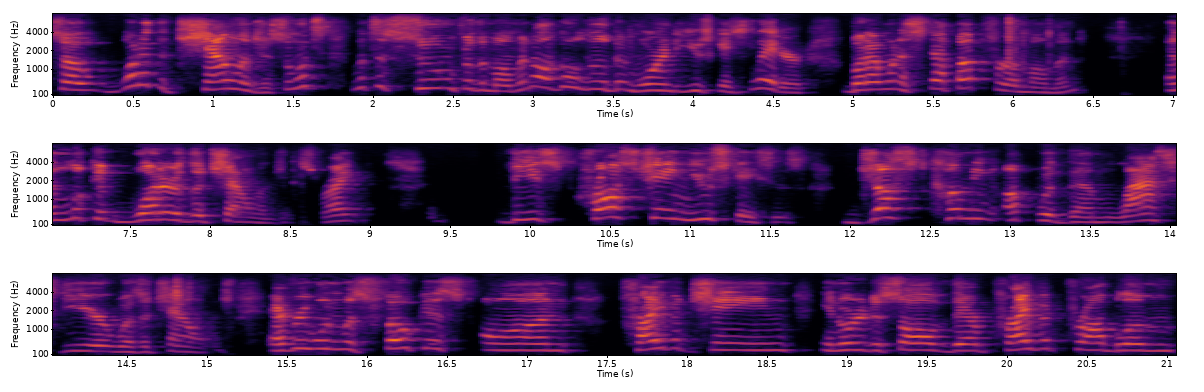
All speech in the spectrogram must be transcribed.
So what are the challenges? So let's let's assume for the moment, I'll go a little bit more into use cases later, but I want to step up for a moment and look at what are the challenges, right? These cross-chain use cases, just coming up with them last year was a challenge. Everyone was focused on private chain in order to solve their private problem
